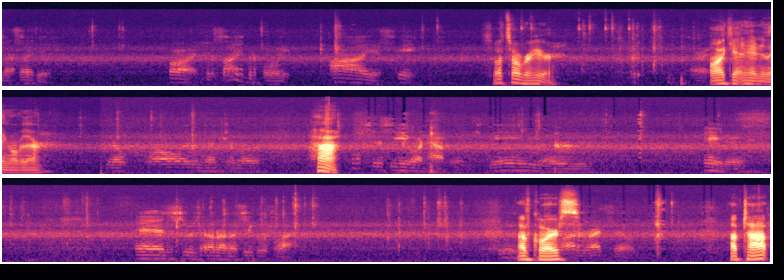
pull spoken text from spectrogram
yes, I did. But besides the point. So what's over here? Alright. Oh, I can't hit anything over there. Nope, we're all in adventure mode. Huh. Let's just see what happens. Game mode. Hey, dude. And this was done on a super flat. Of course. a lot of redstone. Up top?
